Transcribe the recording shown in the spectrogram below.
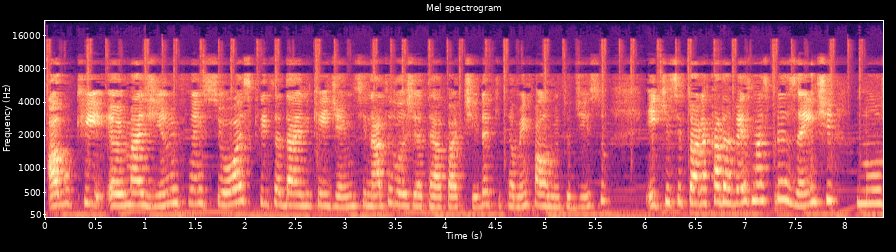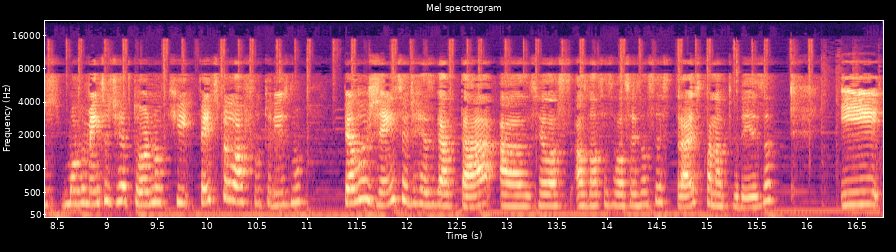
algo que eu imagino influenciou a escrita da N.K. James na trilogia Terra Partida, que também fala muito disso, e que se torna cada vez mais presente nos movimentos de retorno que feitos pelo afrofuturismo pela urgência de resgatar as, as nossas relações ancestrais com a natureza. E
